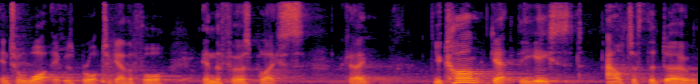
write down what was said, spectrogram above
into what it was brought together for in the first place. Okay? You can't get the yeast out of the dough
